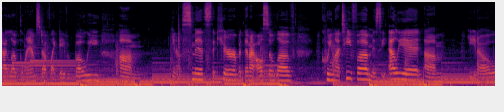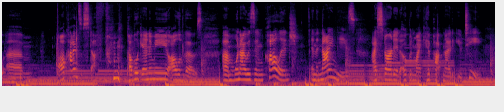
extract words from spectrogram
I love glam stuff like David Bowie, um, you know, Smiths, The Cure, but then I also love Queen Latifah, Missy Elliott, um, you know, um, all kinds of stuff. Public Enemy, all of those. Um, when I was in college in the 90s, I started open mic hip hop night at UT.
